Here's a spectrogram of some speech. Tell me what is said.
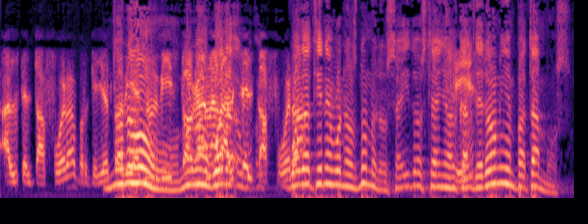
al Celta afuera, porque yo todavía no, he visto al Celta afuera. Guada tiene buenos números, ha ido este año al Calderón y empatamos.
